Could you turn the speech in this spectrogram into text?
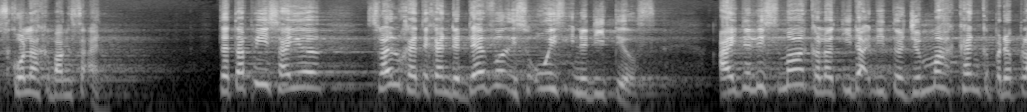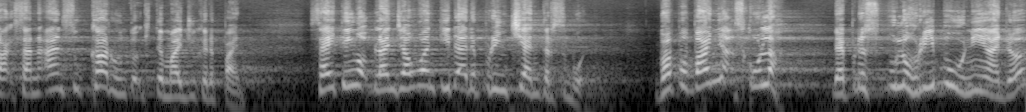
sekolah kebangsaan. Tetapi saya selalu katakan the devil is always in the details. Idealisme kalau tidak diterjemahkan kepada pelaksanaan sukar untuk kita maju ke depan. Saya tengok belanjawan tidak ada perincian tersebut. Berapa banyak sekolah daripada 10 ribu ni ada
